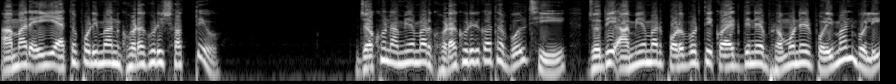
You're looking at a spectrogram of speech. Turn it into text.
আমার এই এত পরিমাণ ঘোরাঘুরি সত্ত্বেও, যখন আমি আমার ঘোরাঘুরির কথা বলছি, যদি আমি আমার পরবর্তী কয়েকদিনের ভ্রমণের পরিমাণ বলি,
